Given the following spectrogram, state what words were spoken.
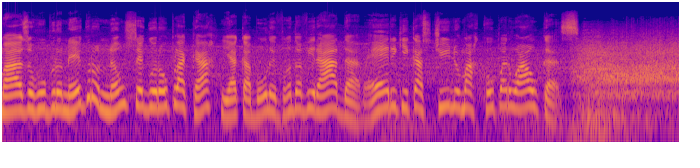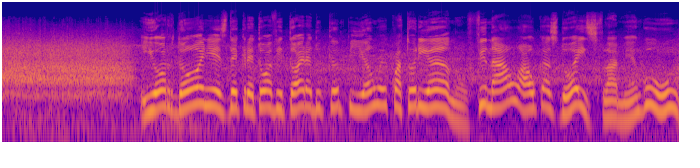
Mas o rubro-negro não segurou o placar e acabou levando a virada. Eric Castilho marcou para o Alcas. E Ordôñez decretou a vitória do campeão equatoriano. Final, Alcas 2, Flamengo 1.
